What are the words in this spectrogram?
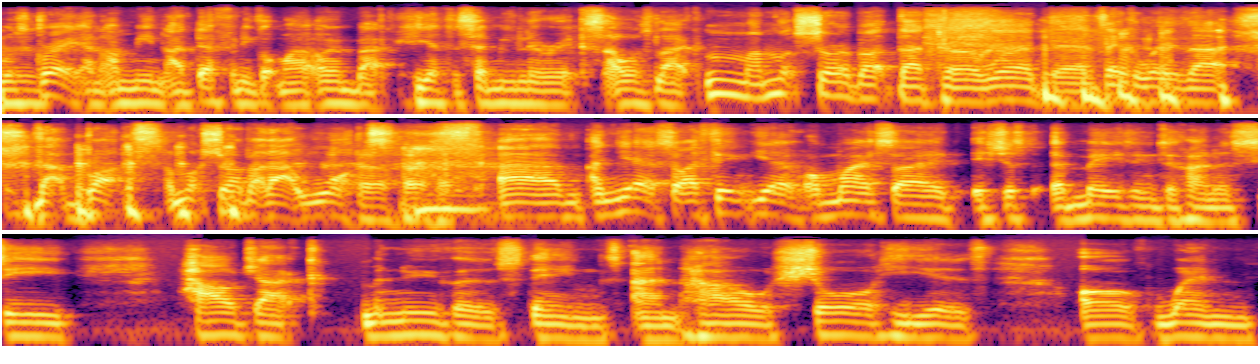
was great. And I mean, I definitely got my own back. He had to send me lyrics. I was like, mm, I'm not sure about that uh, word there. Take away that that but. I'm not sure about that what. Um, and yeah, so I think yeah, on my side, it's just amazing to kind of see how Jack maneuvers things and how sure he is of when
